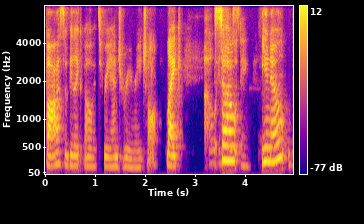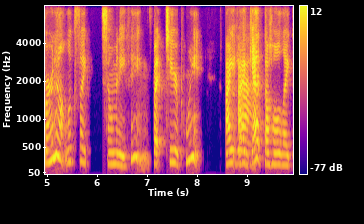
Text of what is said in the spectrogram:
boss would be like, "Oh, it's reentry, Rachel." Like, Oh, So- you know, burnout looks like so many things. But to your point, I Yeah. I get the whole like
